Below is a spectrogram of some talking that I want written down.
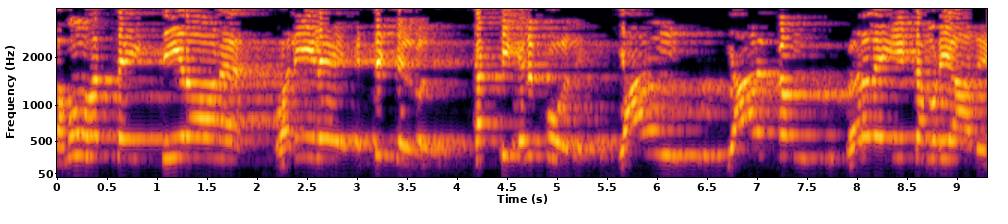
சமூகத்தை சீரான வழியிலே எட்டுச் செல்வது கட்டி எழுப்புவது. யாரும் யாருக்கும் விரலை ஈட்ட முடியாது.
